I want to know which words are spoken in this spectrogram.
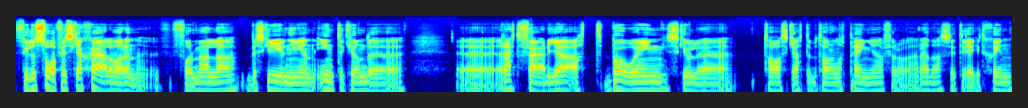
filosofiska skäl var den formella beskrivningen inte kunde eh, rättfärdiga att Boeing skulle ta skattebetalarnas pengar för att rädda sitt eget skinn.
